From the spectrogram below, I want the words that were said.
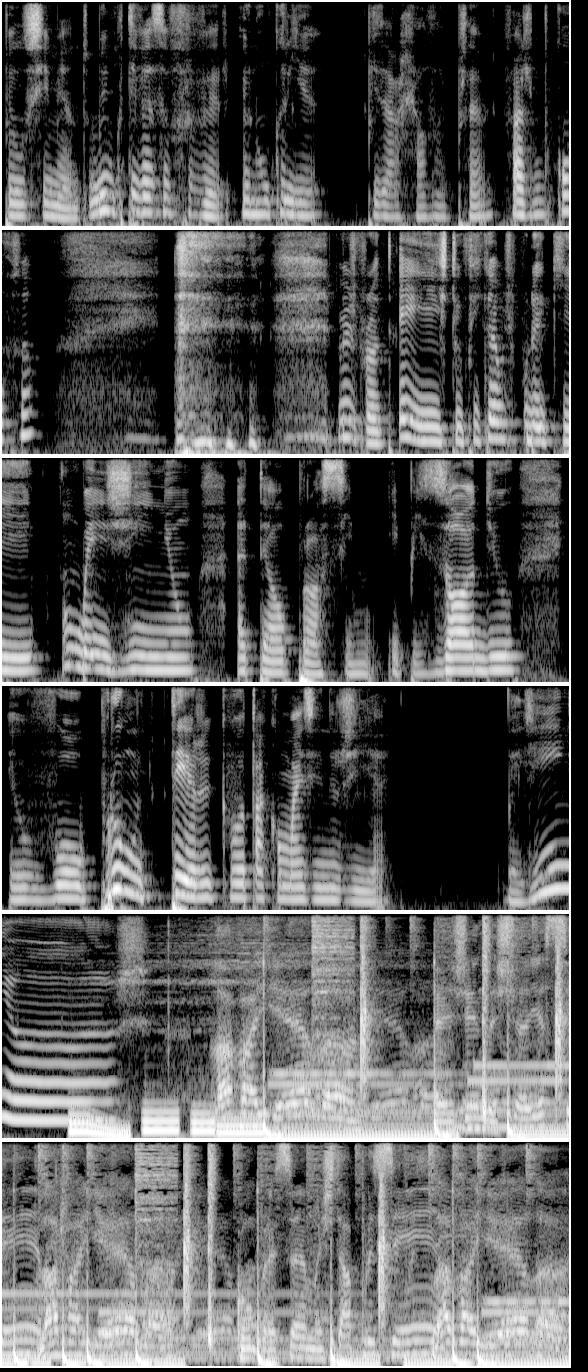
pelo cimento. Mesmo que estivesse a ferver, eu não queria pisar relva, percebe? Faz-me confusão. Mas pronto, é isto. Ficamos por aqui. Um beijinho. Até ao próximo episódio. Eu vou prometer que vou estar com mais energia. Beijinhos! Lá vai ela, agenda cheia sempre. Lá vai ela, com pressa mas está presente. Lá vai ela,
